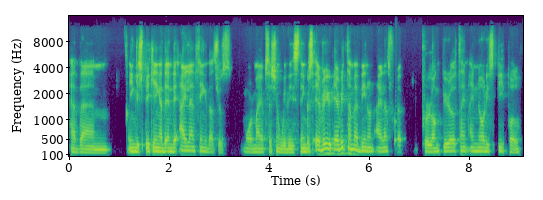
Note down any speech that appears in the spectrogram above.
had um, English speaking, and then the island thing. That's just more my obsession with these things. Because every every time I've been on islands for a prolonged period of time, I notice people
